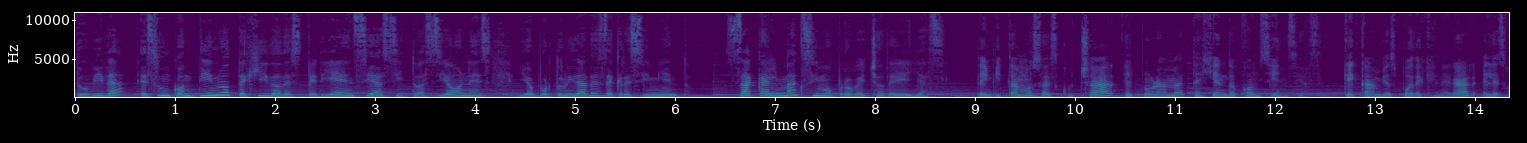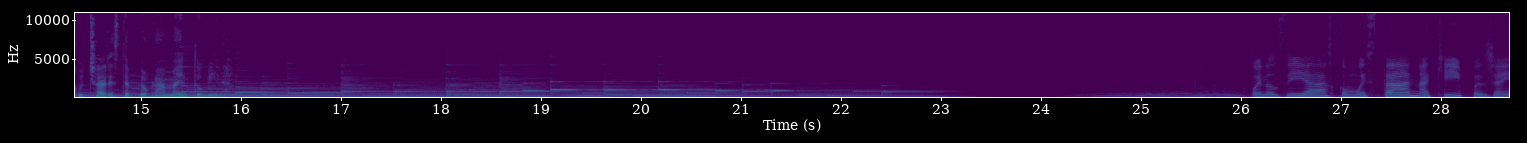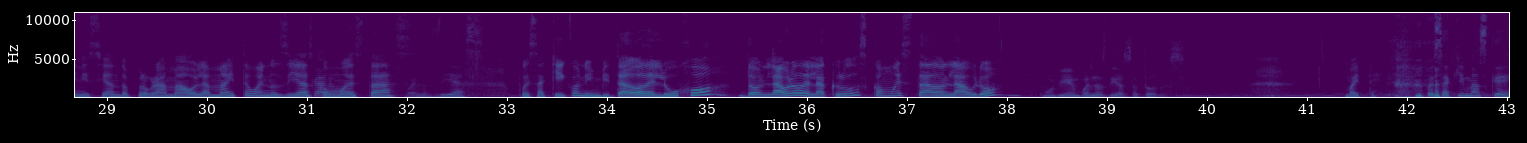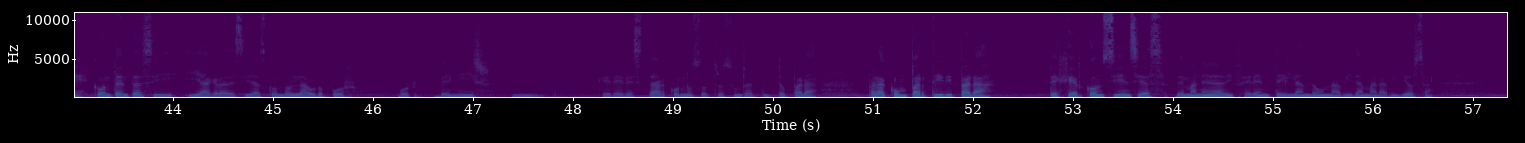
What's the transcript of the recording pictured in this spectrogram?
Tu vida es un continuo tejido de experiencias, situaciones y oportunidades de crecimiento. Saca el máximo provecho de ellas. Te invitamos a escuchar el programa Tejiendo Conciencias. ¿Qué cambios puede generar el escuchar este programa en tu vida? Buenos días, ¿cómo están? Aquí, pues ya iniciando programa. Hola Maite, buenos días, ¿cómo estás? Buenos días. Pues aquí con invitado de lujo, don Lauro de la Cruz. ¿Cómo está, don Lauro? Muy bien, buenos días a todos. Maite. Pues aquí más que contentas y, y agradecidas con don Lauro por, por venir y querer estar con nosotros un ratito para, para compartir y para tejer conciencias de manera diferente, hilando una vida maravillosa,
